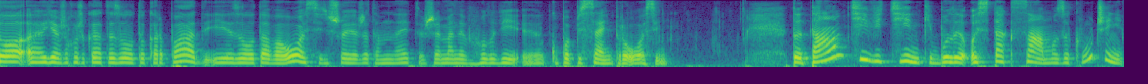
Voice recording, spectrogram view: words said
То е, я вже хочу казати золото Карпат і золотава осінь, що я вже там, знаєте, вже в мене в голові е, купа пісень про осінь. То там ті відтінки були ось так само закручені,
